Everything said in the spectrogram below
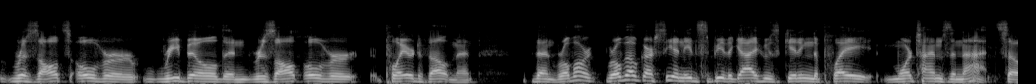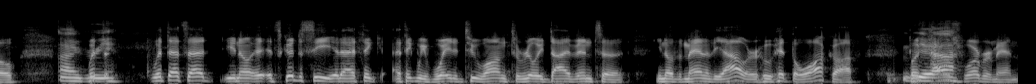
results over rebuild and result over player development, then Robel, Robel Garcia needs to be the guy who's getting to play more times than not. So I with agree. the- with that said, you know, it- it's good to see, and I think I think we've waited too long to really dive into, you know, the man of the hour who hit the walk off. But Yeah. Kyle Schwarber, man,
